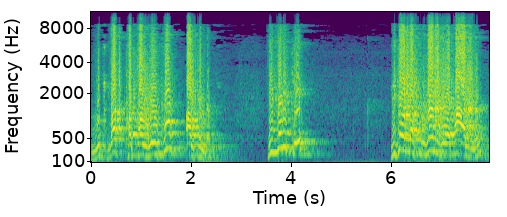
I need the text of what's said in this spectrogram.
mutlak tasarrufu altındadır. Biz dedik ki Yüce Allah Subhanahu ve Taala'nın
